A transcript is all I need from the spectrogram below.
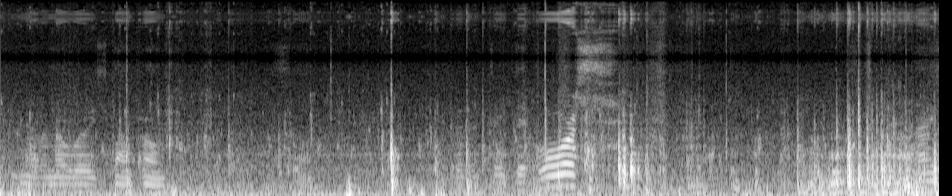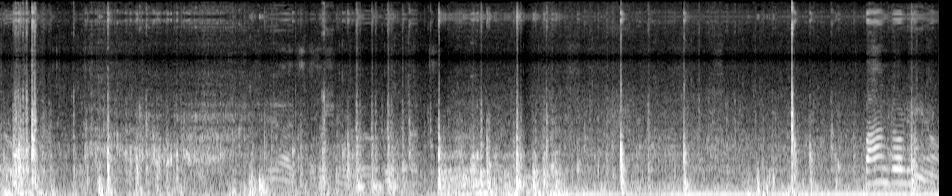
you never know where it's come from so gotta take the oars and go. Yeah, it's pushing a little bit, but Bandolino.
